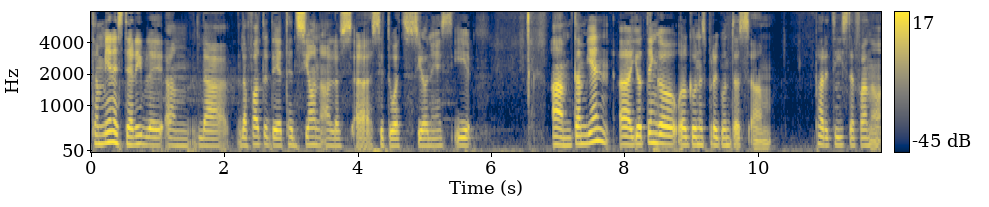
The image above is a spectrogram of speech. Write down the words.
también es terrible um, la, la, falta de atención a las uh, situaciones y um, también uh, yo tengo algunas preguntas para ti, Stefano.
